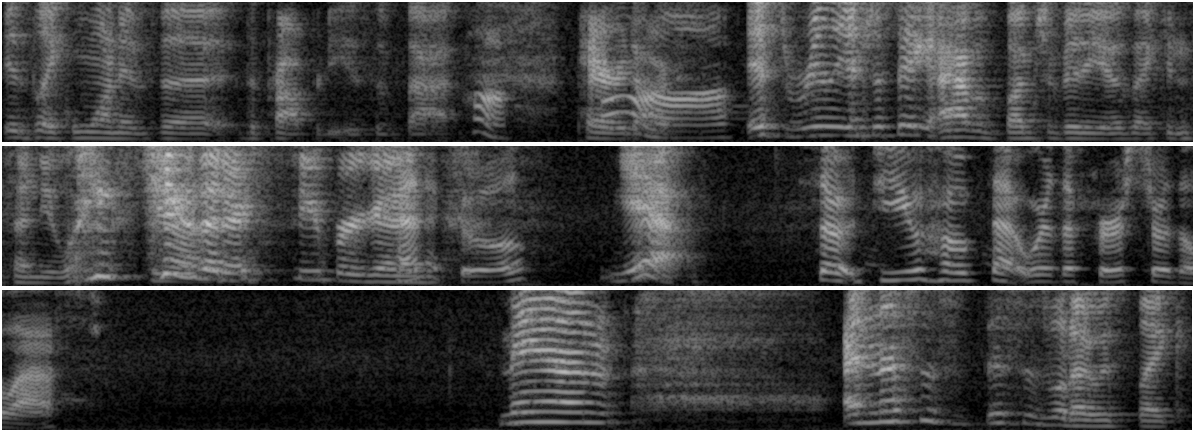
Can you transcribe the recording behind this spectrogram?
Is like one of the the properties of that Huh. paradox. Aw. It's really interesting. I have a bunch of videos I can send you links to Yeah. that are super it's good. kind of cool. Yeah. So, do you hope that we're the first or the last? man and this is this is what i was like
